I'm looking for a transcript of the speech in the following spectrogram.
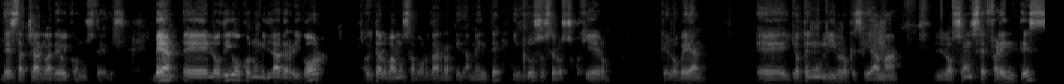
de, esta charla de hoy con ustedes. Vean, eh, lo digo con humildad de rigor, ahorita lo vamos a abordar rápidamente, incluso se los sugiero que lo vean. yo tengo un libro que se llama Los once frentes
